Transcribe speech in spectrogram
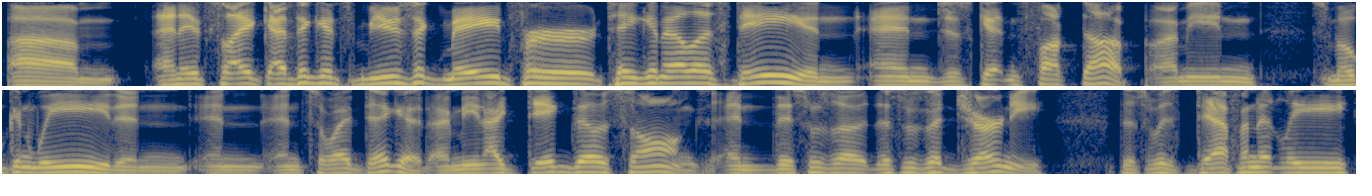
Um, and it's like I think it's music made for taking LSD and and just getting fucked up. I mean, smoking weed and and and so I dig it. I mean, I dig those songs, and this was a this was a journey. This was definitely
